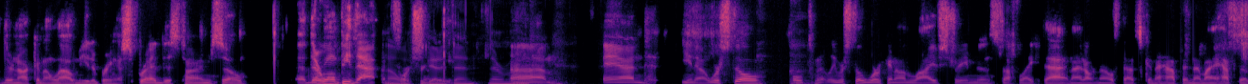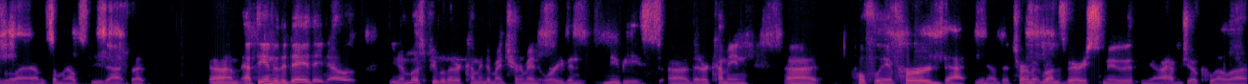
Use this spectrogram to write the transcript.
they're not going to allow me to bring a spread this time, so uh, there won't be that. Unfortunately, oh, forget it then. Never mind. Um, and you know, we're still ultimately we're still working on live streams and stuff like that, and I don't know if that's going to happen. I might have to rely on someone else to do that, but um, at the end of the day, they know you know most people that are coming to my tournament or even newbies uh, that are coming uh, hopefully have heard that you know the tournament runs very smooth. You know i have joe colella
